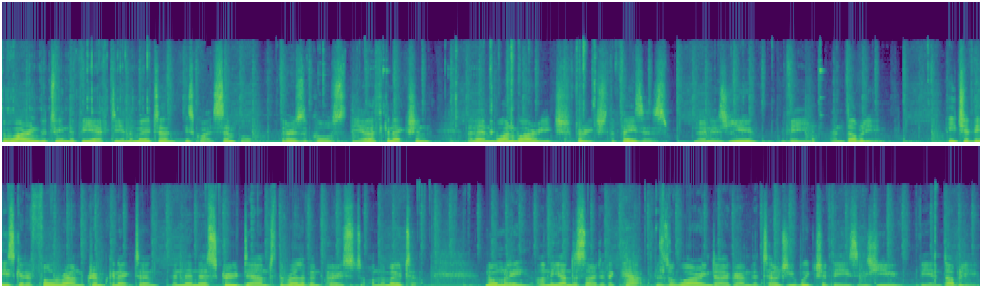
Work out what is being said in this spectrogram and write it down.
The wiring between the VFD and the motor is quite simple. There is of course the earth connection, and then one wire each for each of the phases, known as U, V and W. Each of these get a full round crimp connector, and then they're screwed down to the relevant post on the motor. Normally, on the underside of the cap, there's a wiring diagram that tells you which of these is U, V and W,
